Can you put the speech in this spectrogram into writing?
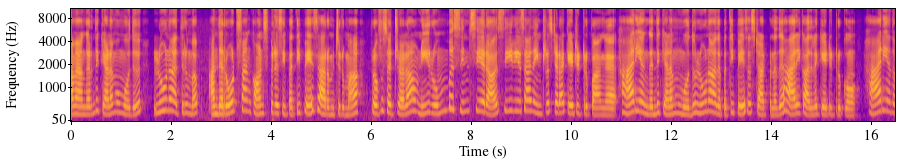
அவன் அங்கேருந்து கிளம்பும் போது லூனா திரும்ப அந்த ரோட் ஃபேங் கான்ஸ்பிரசி பற்றி பேச ஆரம்பிச்சிடுமா? ப்ரொஃபஸர் ட்ரலாவ்னி ரொம்ப சின்சியராக சீரியஸாக அதை இன்ட்ரெஸ்டடாக கேட்டுட்ருப்பாங்க. ஹாரி அங்கேருந்து கிளம்பும் போது லூனா அதை பற்றி பேச ஸ்டார்ட் பண்ணது ஹாரி காதில் கேட்டுட்ருக்கோம். ஹாரி அந்த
